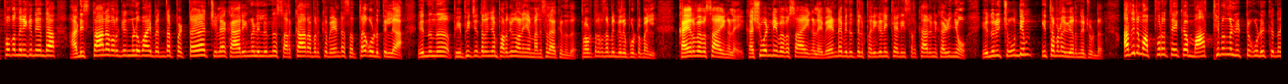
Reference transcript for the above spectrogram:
ഇപ്പൊ ഇപ്പോൾ വന്നിരിക്കുന്നത് എന്താ? അടിസ്ഥാന വർഗങ്ങളുമായി ബന്ധപ്പെട്ട് ചില കാര്യങ്ങളിൽ നിന്ന് സർക്കാർ അവർക്ക് വേണ്ട ശ്രദ്ധ കൊടുത്തില്ല എന്ന് പി പി ചിത്രഞ്ജൻ പറഞ്ഞു എന്നാണ് ഞാൻ മനസ്സിലാക്കുന്നത്. പ്രവർത്തന സമിതി റിപ്പോർട്ടുമേൽ കയർ വ്യവസായങ്ങളെ കശുവണ്ടി വ്യവസായങ്ങളെ വേണ്ട വിധത്തിൽ പരിഗണിക്കാൻ ഈ സർക്കാരിന് കഴിഞ്ഞോ എന്നൊരു ചോദ്യം ഇത്തവണ ഉയർന്നിട്ടുണ്ട്. അതിനും അപ്പുറത്തേക്ക് മാധ്യമങ്ങൾ ഇട്ടുകൊടുക്കുന്ന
